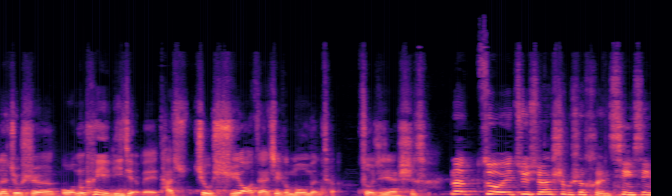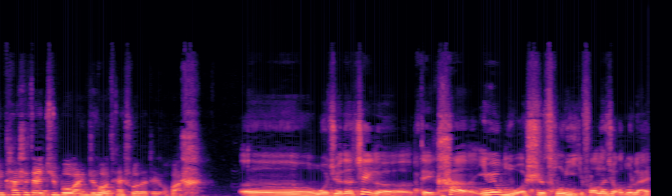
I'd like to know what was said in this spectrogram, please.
那就是我们可以理解为，他就需要在这个 moment 做这件事情。那作为剧宣，是不是很庆幸他是在剧播完之后才说的这个话？呃，我觉得这个得看，因为我是从乙方的角度来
